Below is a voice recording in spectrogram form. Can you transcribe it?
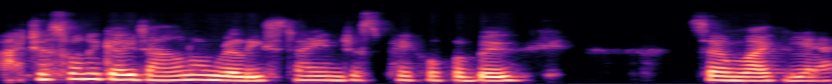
I just want to go down on release day and just pick up a book. So I'm like, yeah.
